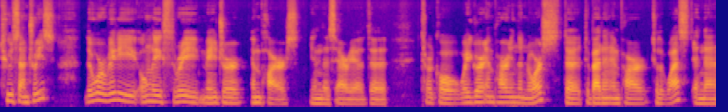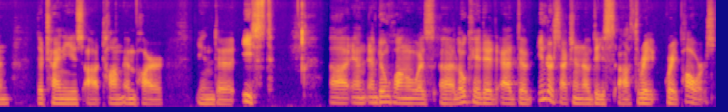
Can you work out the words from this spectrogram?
two centuries, there were really only three major empires in this area: the Turco-Uyghur Empire in the north, the Tibetan Empire to the west, and then the Chinese uh, Tang Empire in the east. Uh, and, and Dunhuang was uh, located at the intersection of these uh, three great powers.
